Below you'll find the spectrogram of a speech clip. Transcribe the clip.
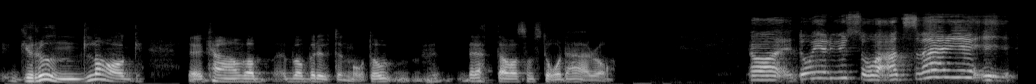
grundlag eh, kan vara, vara bruten mot. Och berätta vad som står där. Då. Ja, då är det ju så att Sverige i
